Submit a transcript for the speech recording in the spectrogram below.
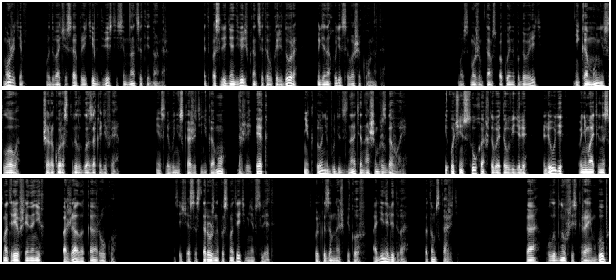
Можете в два часа прийти в 217 номер. Это последняя дверь в конце того коридора, где находится ваша комната. Мы сможем там спокойно поговорить? Никому ни слова, — широко раскрыла глаза Кадифе. Если вы не скажете никому, даже и Пек, никто не будет знать о нашем разговоре. И очень сухо, чтобы это увидели люди, внимательно смотревшая на них, пожала Ка руку. А сейчас осторожно посмотрите мне вслед. Сколько за мной шпиков? Один или два? Потом скажете. Ка, улыбнувшись краем губ,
